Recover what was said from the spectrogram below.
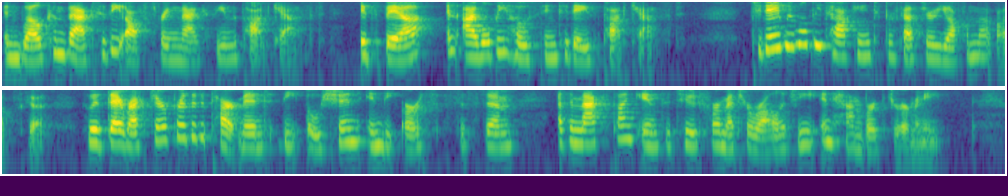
and welcome back to the Offspring Magazine, the podcast. It's Bea, and I will be hosting today's podcast. Today we will be talking to Professor Jochen Marotzke, who is director for the department The Ocean in the Earth's System at the Max Planck Institute for Meteorology in Hamburg, Germany.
